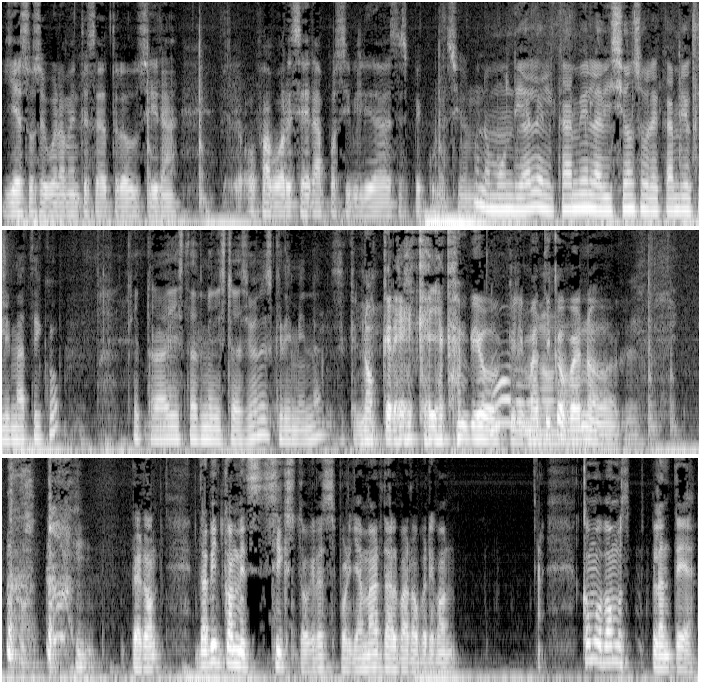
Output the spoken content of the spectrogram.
y eso seguramente se traducirá eh, o favorecerá posibilidades de especulación. Bueno, mundial, el cambio en la visión sobre el cambio climático que trae esta administración es criminal. que no cree que haya cambio No, no, climático, no, no, bueno, perdón. David Gómez Sixto, gracias por llamar, de Álvaro Obregón. ¿Cómo vamos, plantea,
